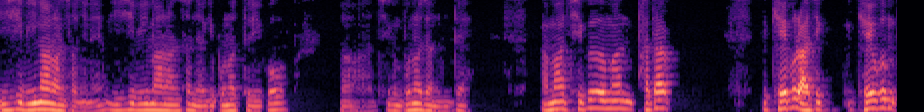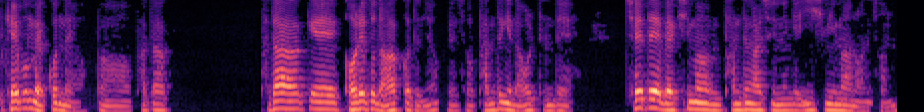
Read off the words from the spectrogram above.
22만원 선이네요. 22만원 선 여기 무너뜨리고 어, 지금 무너졌는데 아마 지금은 바닥 갭을 아직 갭은, 갭은 메꿨네요. 어, 바닥 바닥에 거래도 나왔거든요. 그래서 반등이 나올 텐데 최대 맥시멈 반등할 수 있는 게 22만 원 선.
